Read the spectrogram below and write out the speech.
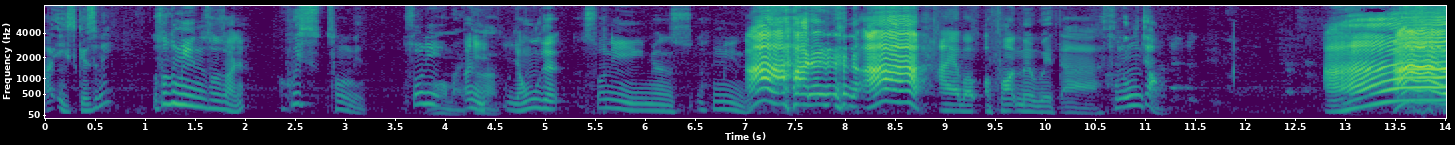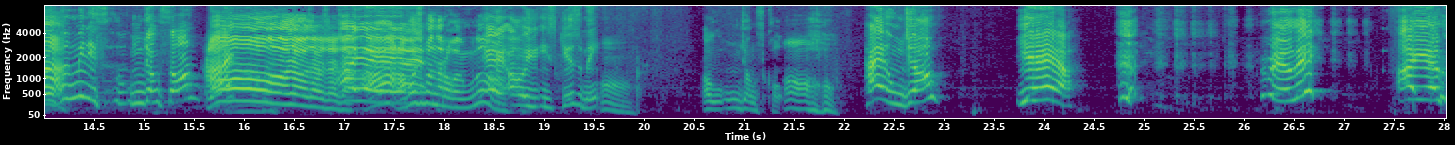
Uh, excuse me? 손흥민 선수 아니야? Who is Songmin? 소니 Oh my 아니 God. 영국의 소니면 수- 흥민인데. Ah, no, no, no, no. Ah, I have an appointment with uh, 손흥정. 아. Ah, Hungmin is Unjong Son, right? 아, 맞아, 맞아, 맞아. 아, 예, 예, 예. 아, 아버지 만나러 가는구나. Yeah. Oh, excuse me. 어. Oh, Unjong's call. 어, 어. Hi, Unjong. Yeah. really? I am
